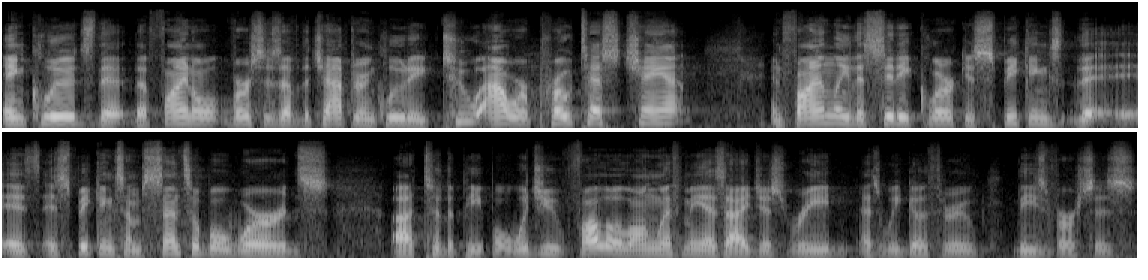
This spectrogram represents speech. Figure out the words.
includes, the, the final verses of the chapter include a two hour protest chant. And finally, the city clerk is speaking, is, is speaking some sensible words uh, to the people. Would you follow along with me as I just read as we go through these verses?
